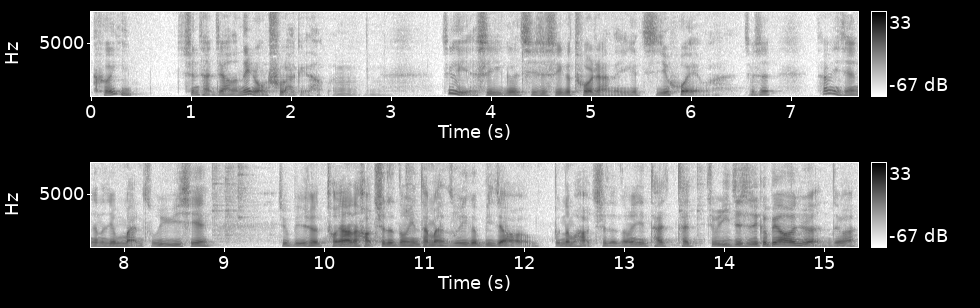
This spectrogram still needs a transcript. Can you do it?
可以生产这样的内容出来给他们，嗯嗯，这个也是一个其实是一个拓展的一个机会嘛。就是他们以前可能就满足于一些，就比如说同样的好吃的东西，他满足一个比较不那么好吃的东西，他他就一直是一个标准，对吧？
